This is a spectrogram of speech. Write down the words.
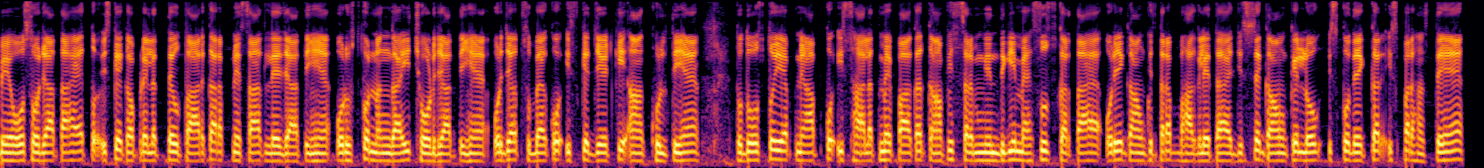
बेहोश हो जाता है तो इसके कपड़े लत्ते उतार कर अपने साथ ले जाती हैं और उसको नंगाई छोड़ जाती हैं और जब सुबह को इसके जेठ की आँख खुलती हैं तो दोस्तों ये अपने आप को इस हालत में पाकर काफ़ी शर्मिंदगी महसूस करता है और ये गाँव की तरफ़ भाग लेता है, जिससे गाँव के लोग इसको देख इस पर हँसते हैं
